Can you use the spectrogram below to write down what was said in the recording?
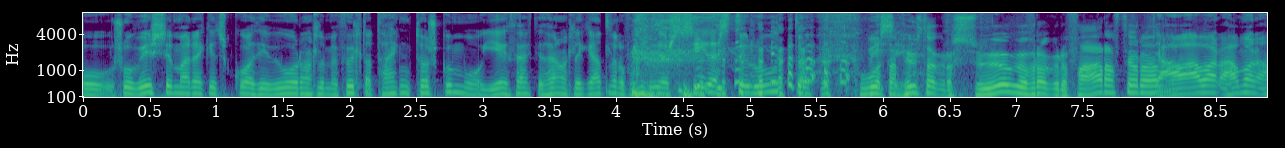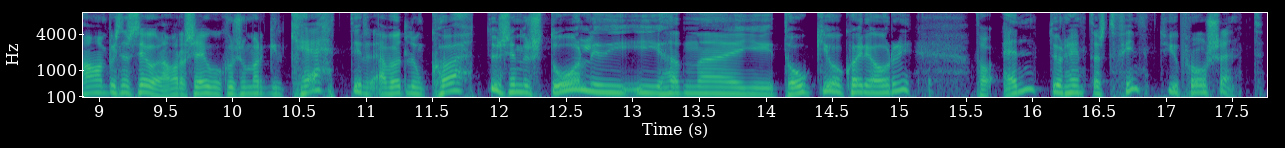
og svo vissi maður ekkert sko að því við vorum alltaf með fullt af tækningtöskum og ég þekkti það náttúrulega ekki allar að fór síðast, síðastur út og Þú varst að hlusta okkur að sögu frá okkur farastjóra. Já, hann var, hann var, hann var að segja, hann var að segja okkur hversu margir kettir af öllum köttum sem er stólið í, í, hérna, í Tókíu hverju ári, þá endur heimtast 50%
